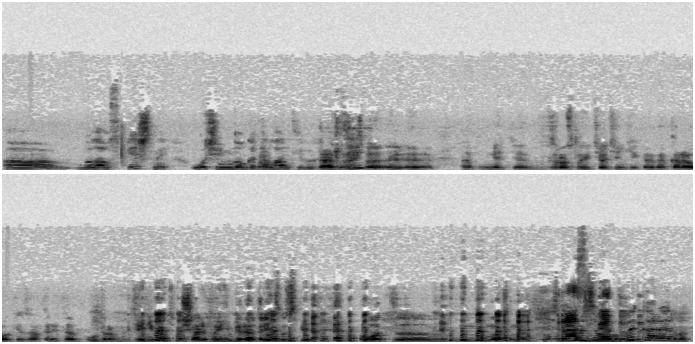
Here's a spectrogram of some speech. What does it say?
была успешной, очень много Ну, талантливых Даже людей. слышно, э, э, э, взрослые тетеньки, когда караоке закрыто утром, где-нибудь шальную императрицу спеть. Вот можно... Раз в году, Вы. Карен, вот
